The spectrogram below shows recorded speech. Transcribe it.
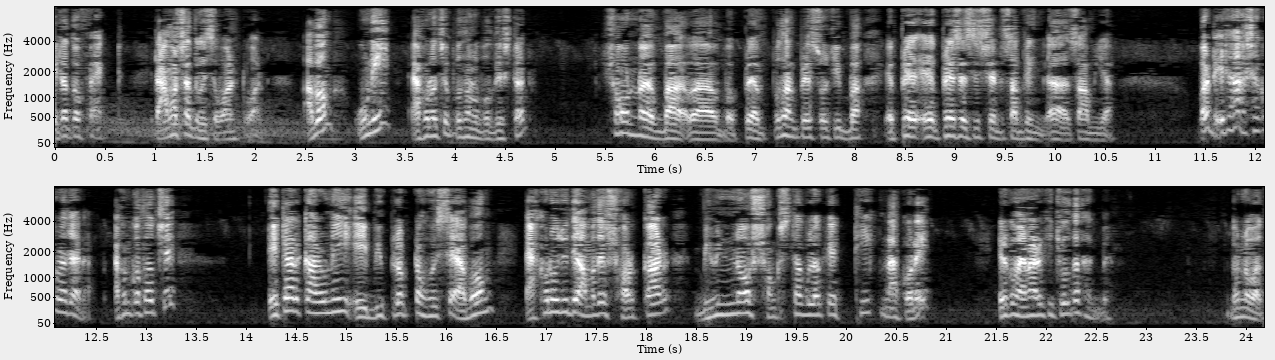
এটা তো ফ্যাক্ট এটা আমার সাথে হয়েছে ওয়ান টু ওয়ান এবং উনি এখন হচ্ছে প্রধান উপদেষ্টার সমন্বয়ক বা প্রধান প্রেস সচিব বা press assistant something Samia. But এটা আশা করা যায় না। এখন কথা হচ্ছে, এটার কারণেই এই বিপ্লবটা হয়েছে এবং এখনও যদি আমাদের সরকার বিভিন্ন সংস্থাগুলোকে ঠিক না করে, এরকম এনআরকি চলতে থাকবে। ধন্যবাদ।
